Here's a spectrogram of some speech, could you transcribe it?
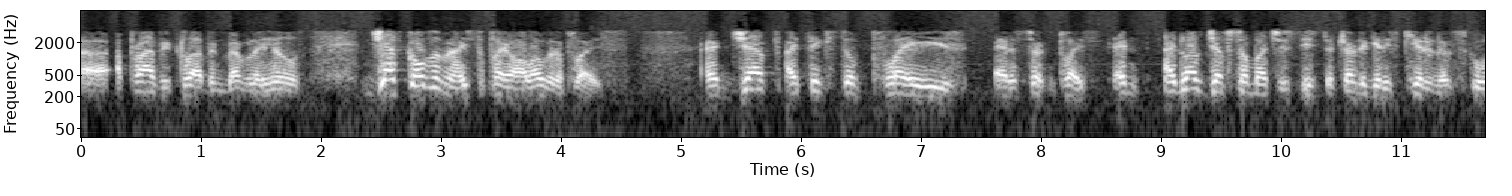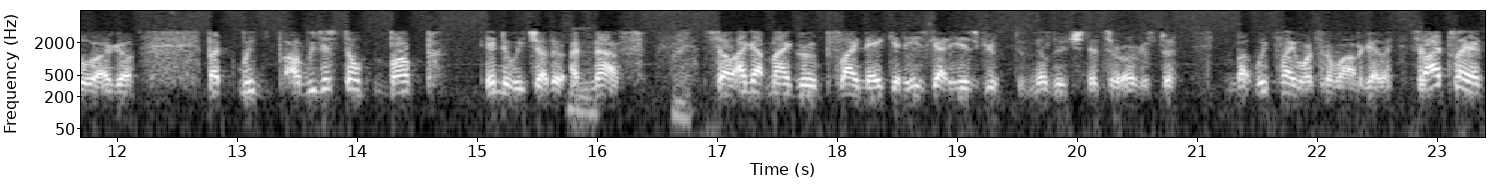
uh, a private club in Beverly Hills. Jeff Goldblum and I used to play all over the place. And Jeff, I think, still plays at a certain place. And I love Jeff so much. He's, he's trying to get his kid into school where I go. But we uh, we just don't bump into each other enough. So I got my group, Fly Naked. He's got his group, the Mildred Snitzer Orchestra. But we play once in a while together. So I play at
